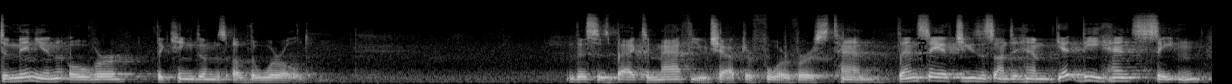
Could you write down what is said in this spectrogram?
dominion over the kingdoms of the world. This is back to Matthew chapter 4, verse 10. Then saith Jesus unto him, Get thee hence, Satan,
